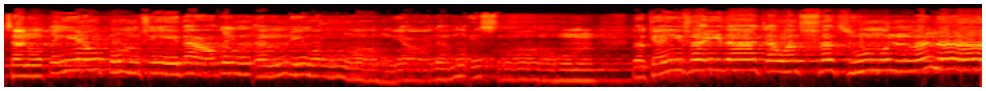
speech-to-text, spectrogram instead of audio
سنطيعكم في بعض الأمر والله يعلم إسرارهم فكيف إذا توفتهم الملائكة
